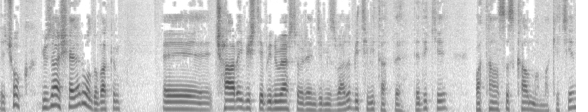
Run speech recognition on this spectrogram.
Ee, çok güzel şeyler oldu. Bakın ee, Çağrı İbiş diye bir üniversite öğrencimiz vardı. Bir tweet attı. Dedi ki vatansız kalmamak için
